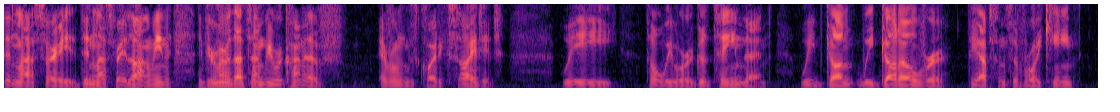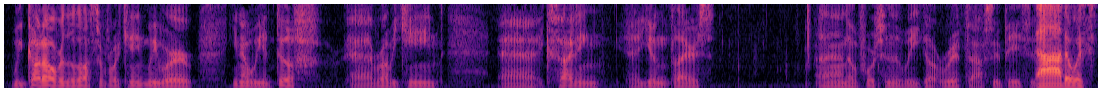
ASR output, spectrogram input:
didn't last very didn't last very long. I mean, if you remember that time, we were kind of everyone was quite excited. We thought we were a good team then. We'd gone we got over the absence of Roy Keane. We got over the loss of Roy Keane. We were, you know, we had Duff, uh, Robbie Keane, uh, exciting uh, young players. And unfortunately, we got ripped to absolute pieces. Ah, there was.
